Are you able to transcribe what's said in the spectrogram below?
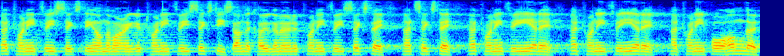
at 23 60 on the market 23 60, sell the Kogan out at 23 60, at 60, at 23 80, at 23 80, at 2400,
